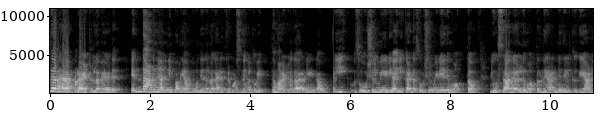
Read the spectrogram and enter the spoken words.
പ്രസിദ്ധ റാപ്പർ ആയിട്ടുള്ള വേടൻ എന്താണ് ഞാൻ ഇനി പറയാൻ പോകുന്നത് എന്നുള്ള കാര്യത്തിനെ കുറിച്ച് നിങ്ങൾക്ക് വ്യക്തമായിട്ടുള്ള ധാരണ ഉണ്ടാവും. ഈ സോഷ്യൽ മീഡിയ ഈ കണ്ട സോഷ്യൽ മീഡിയയിൽ മൊത്തം ന്യൂസ് ചാനലുകളിൽ മൊത്തം നിറഞ്ഞു നിൽക്കുകയാണ്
